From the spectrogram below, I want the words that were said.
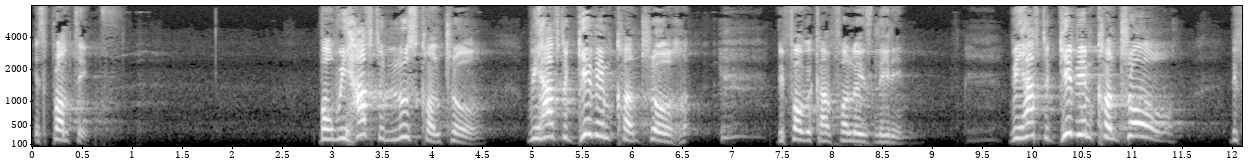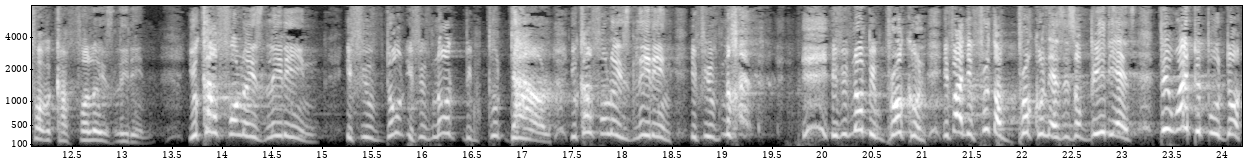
his promptings. But we have to lose control. We have to give him control before we can follow his leading. We have to give him control before we can follow his leading. You can't follow his leading if you don't if you've not been put down. You can't follow his leading if you've not if you've not been broken, in fact, the fruit of brokenness is obedience. But why people don't,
